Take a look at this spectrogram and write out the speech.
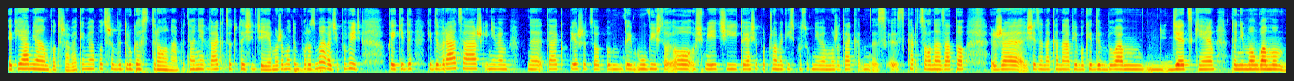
jakie ja miałam potrzeby, jakie miała potrzeby druga strona. Pytanie, tak, co tutaj się dzieje. Możemy o tym porozmawiać i powiedzieć, okej, kiedy, kiedy wracasz i nie wiem, tak, pierwsze co ty mówisz, to o śmieci, to ja się poczułam w jakiś sposób, nie wiem, może tak skarcona za to, że siedzę na kanapie, bo kiedy byłam dzieckiem, to nie mogłam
